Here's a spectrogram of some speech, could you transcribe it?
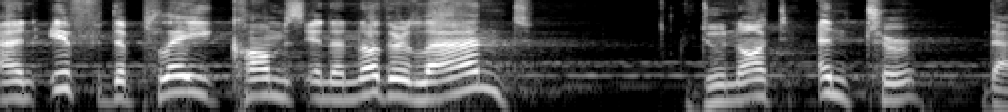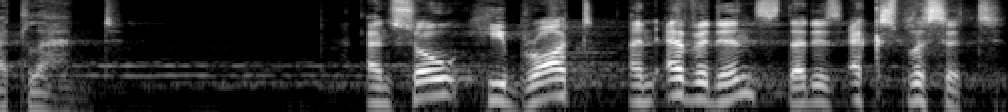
And if the plague comes in another land, do not enter that land. And so he brought an evidence that is explicit.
